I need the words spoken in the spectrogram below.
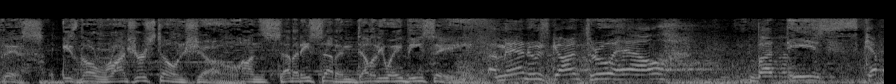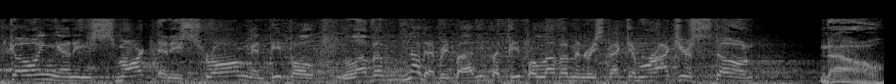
This is the Roger Stone Show on 77 WABC. A man who's gone through hell, but he's kept going and he's smart and he's strong and people love him. Not everybody, but people love him and respect him. Roger Stone. Now,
